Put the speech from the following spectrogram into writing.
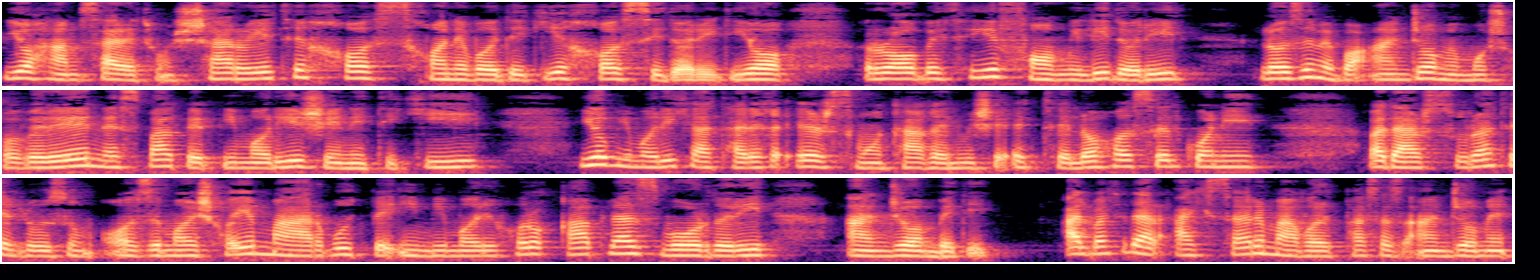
یا همسرتون شرایط خاص خانوادگی خاصی دارید یا رابطه فامیلی دارید لازمه با انجام مشاوره نسبت به بیماری ژنتیکی یا بیماری که از طریق ارث منتقل میشه اطلاع حاصل کنید. و در صورت لزوم آزمایش های مربوط به این بیماری ها رو قبل از بارداری انجام بدید. البته در اکثر موارد پس از انجام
